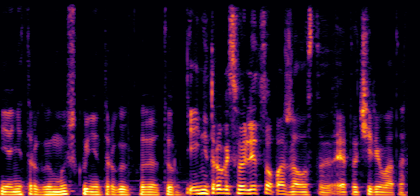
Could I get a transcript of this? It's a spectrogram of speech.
Я не трогаю мышку, не трогаю клавиатуру. И не трогай свое лицо, пожалуйста, это чревато.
